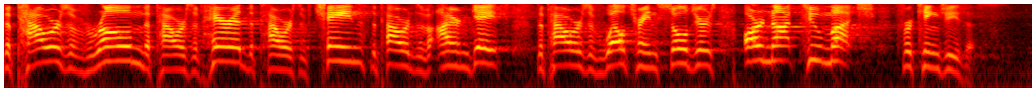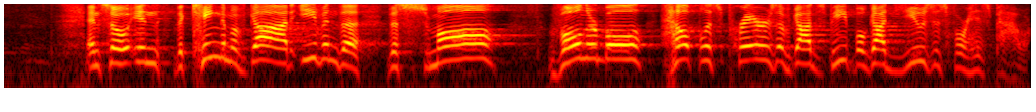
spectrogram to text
The powers of Rome, the powers of Herod, the powers of chains, the powers of iron gates, the powers of well trained soldiers are not too much for King Jesus. And so, in the kingdom of God, even the, the small, vulnerable, helpless prayers of God's people, God uses for his power.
